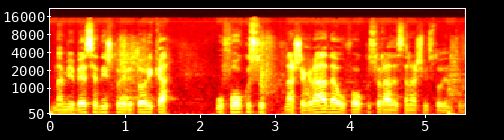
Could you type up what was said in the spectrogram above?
nam je besedništvo i retorika u fokusu našeg rada, u fokusu rada sa našim studentima.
